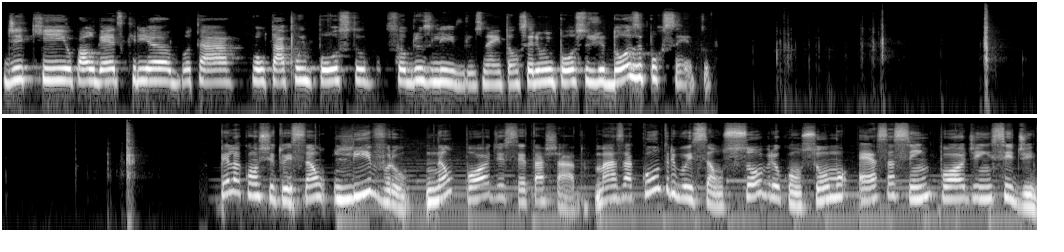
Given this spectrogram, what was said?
de que o Paulo Guedes queria botar, voltar com imposto sobre os livros, né? Então seria um imposto de 12%. Pela Constituição, livro não pode ser taxado, mas a contribuição sobre o consumo, essa sim, pode incidir.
